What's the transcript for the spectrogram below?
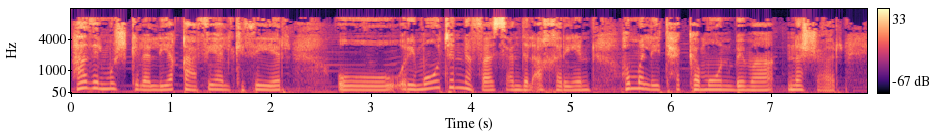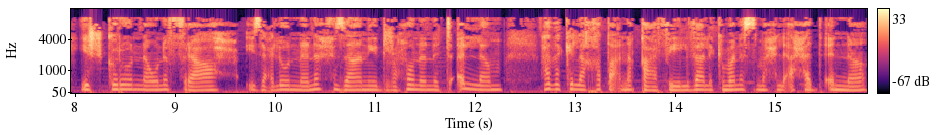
هذه المشكلة اللي يقع فيها الكثير وريموت النفس عند الآخرين هم اللي يتحكمون بما نشعر. يشكرونا ونفرح يزعلونا نحزن يجرحونا نتألم. هذا كله خطأ نقع فيه لذلك ما نسمح لأحد أنه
